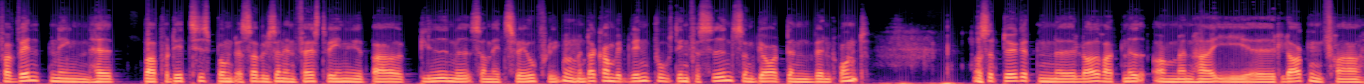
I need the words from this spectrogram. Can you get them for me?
Forventningen havde var på det tidspunkt, at så ville sådan en fast vinding bare glide ned som et svævefly. Mm. Men der kom et vindpust ind fra siden, som gjorde, at den vendte rundt og så dykkede den øh, lodret ned, og man har i øh, loggen fra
